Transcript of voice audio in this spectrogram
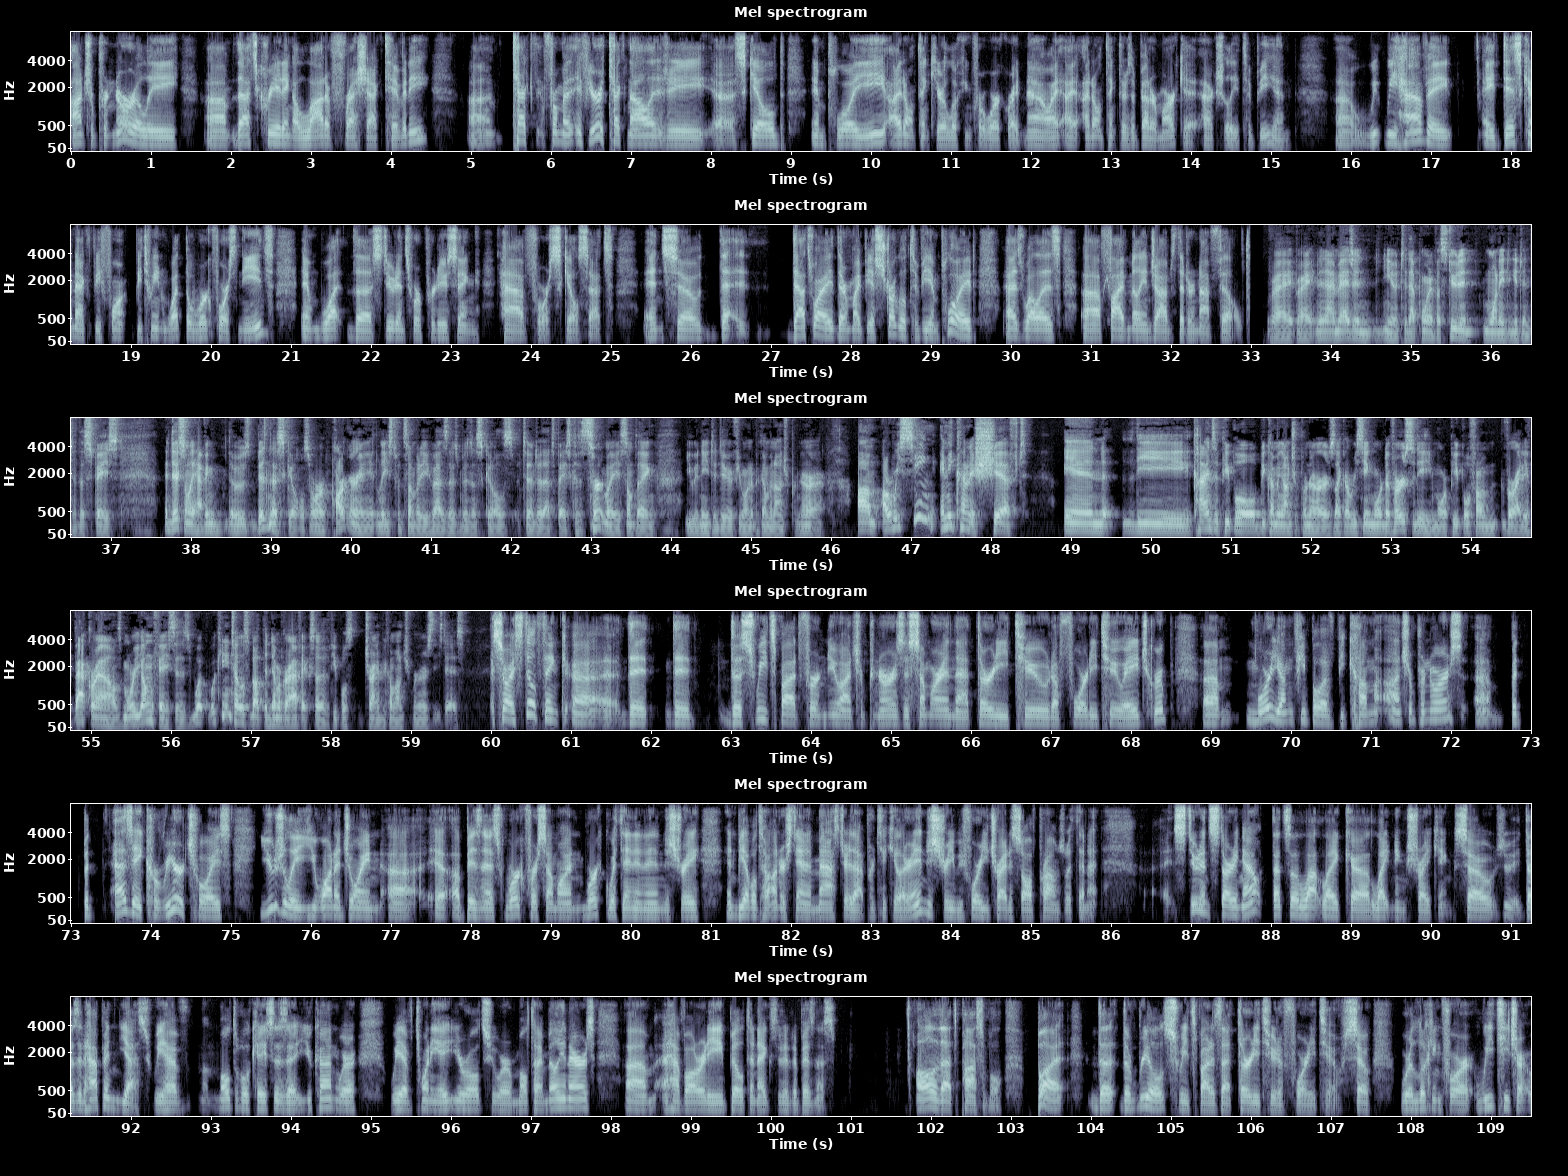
Entrepreneurially um, that's creating a lot of fresh activity uh, tech from a if you're a technology uh, skilled employee i don't think you're looking for work right now. I, I, I don't think there's a better market actually to be in. Uh, we, we have a a disconnect before, between what the workforce needs and what the students we're producing have for skill sets. And so that that's why there might be a struggle to be employed as well as uh, 5 million jobs that are not filled Right, right. And I imagine, you know, to that point of a student wanting to get into the space, additionally having those business skills or partnering at least with somebody who has those business skills to enter that space, because it's certainly something you would need to do if you want to become an entrepreneur. Um, are we seeing any kind of shift in the kinds of people becoming entrepreneurs? Like, are we seeing more diversity, more people from a variety of backgrounds, more young faces? What, what can you tell us about the demographics of people trying to become entrepreneurs these days? So I still think uh, that the the sweet spot for new entrepreneurs is somewhere in that 32 to 42 age group. Um, more young people have become entrepreneurs, uh, but but as a career choice, usually you want to join uh, a business, work for someone, work within an industry, and be able to understand and master that particular industry before you try to solve problems within it students starting out, that's a lot like uh, lightning striking. So, does it happen? Yes. We have multiple cases at UConn where we have 28 year olds who are multimillionaires, um, have already built and exited a business. All of that's possible. But the the real sweet spot is that 32 to 42. So we're looking for we teach our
